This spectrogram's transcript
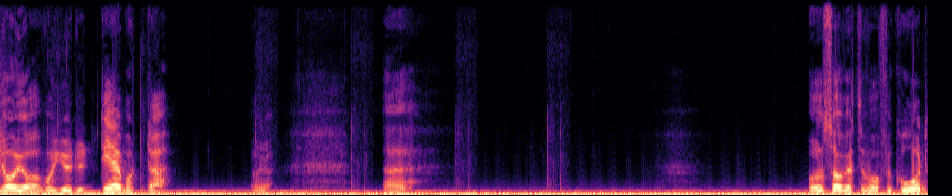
Ja, ja, vad gör du där borta? Uh. Vad sa vi att det var för kod?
